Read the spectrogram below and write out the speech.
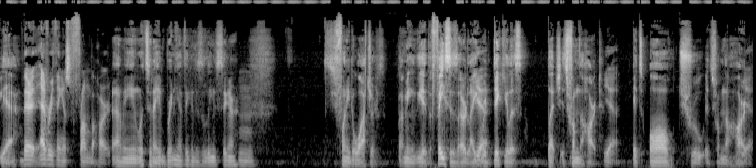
Yeah. They're, everything is from the heart. I mean, what's her name? Brittany, I think is the lead singer. Mm. It's funny to watch her. I mean, yeah, the faces are like Yeah. ridiculous, but it's from the heart. Yeah. It's all true. It's from the heart. Yeah.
